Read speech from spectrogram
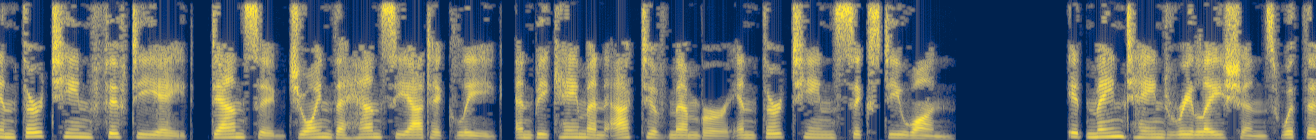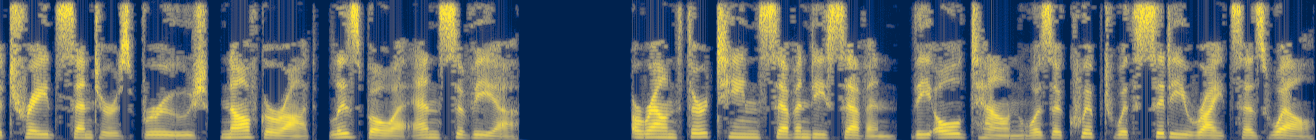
In 1358, Danzig joined the Hanseatic League, and became an active member in 1361. It maintained relations with the trade centres Bruges, Novgorod, Lisboa and Sevilla. Around 1377, the Old Town was equipped with city rights as well.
